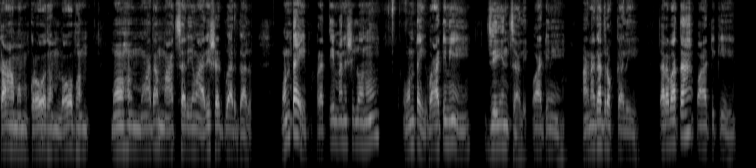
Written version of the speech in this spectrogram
కామం క్రోధం లోభం మోహం మోదం ఆశ్చర్యం అరిషడ్ వర్గాలు ఉంటాయి. ప్రతి మనిషిలోనూ ఉంటాయి. వాటిని జయించాలి. వాటిని అణగద్రొక్కాలి తర్వాత వాటికి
